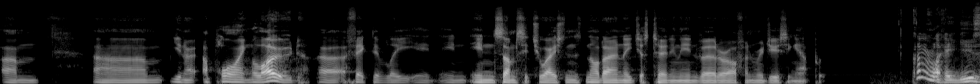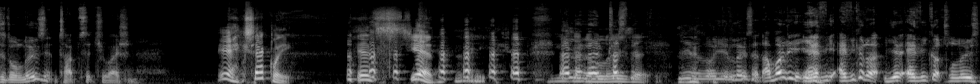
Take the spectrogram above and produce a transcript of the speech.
um, um, you know applying load uh, effectively in, in in some situations, not only just turning the inverter off and reducing output. Kind of like a use it or lose it type situation. Yeah, exactly. It's yeah. You, no, no, no, trust me. You, you lose it. I wonder, yeah. have, you, have you got to, have you got to lose?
